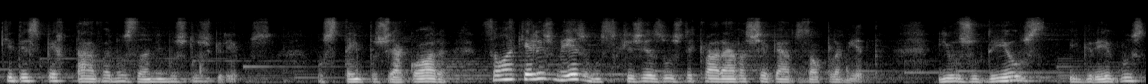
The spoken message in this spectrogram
que despertava nos ânimos dos gregos. Os tempos de agora são aqueles mesmos que Jesus declarava chegados ao planeta. E os judeus e gregos,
